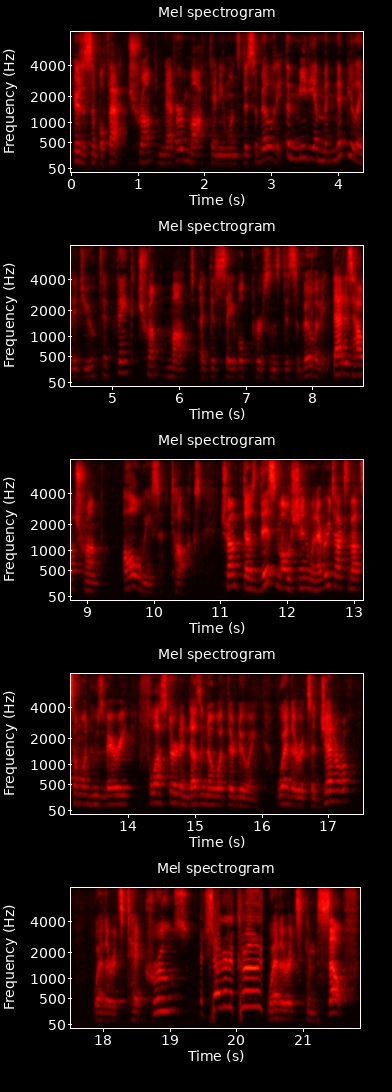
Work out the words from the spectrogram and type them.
Here's a simple fact Trump never mocked anyone's disability. The media manipulated you to think Trump mocked a disabled person's disability. That is how Trump always talks. Trump does this motion whenever he talks about someone who's very flustered and doesn't know what they're doing, whether it's a general, whether it's Ted Cruz, Senator Cruz. whether it's himself.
